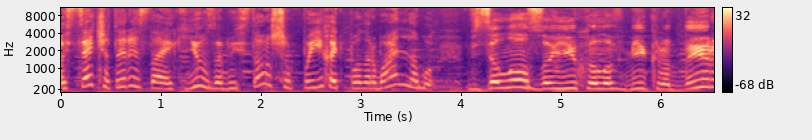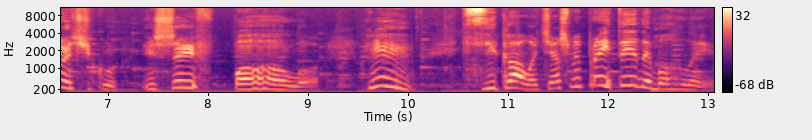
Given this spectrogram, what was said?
Ось це 400 IQ замість того, щоб поїхати по-нормальному, взяло, заїхало в мікродирочку і ще й впало. Хм, цікаво, чого ж ми пройти не могли?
